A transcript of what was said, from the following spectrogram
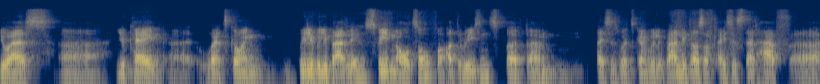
U.S., uh, U.K., uh, where it's going really really badly. Sweden also for other reasons, but um, places where it's going really badly, those are places that have, uh,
